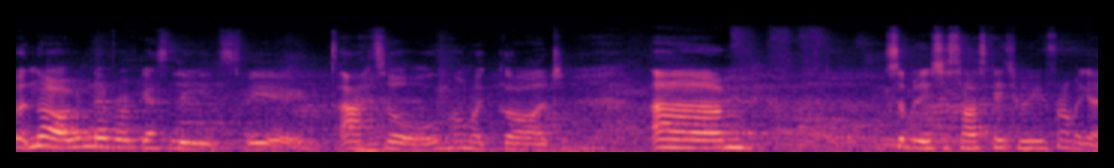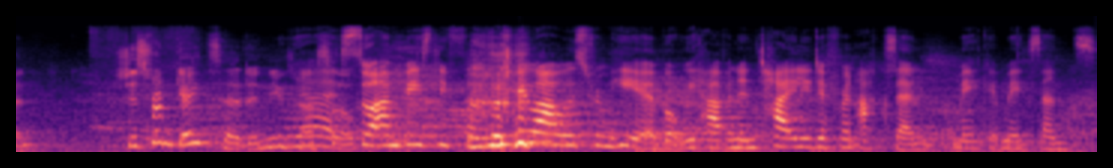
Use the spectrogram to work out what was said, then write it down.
But no, I would never have guessed Leeds for you at all. Oh my god. Um, somebody just asked Katie where you're from again. She's from Gateshead in Yeah, Newcastle. so I'm basically from two hours from here, but we have an entirely different accent. Make it make sense.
